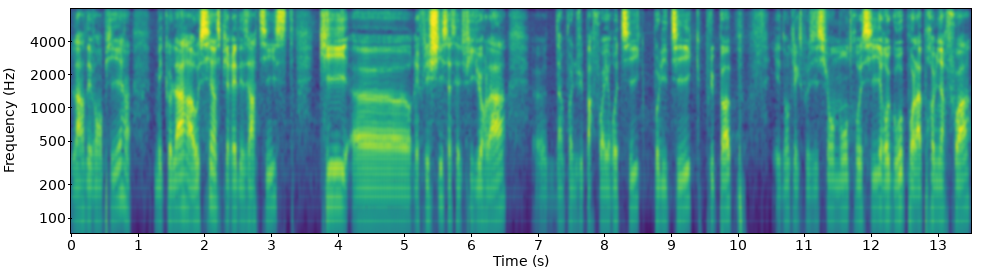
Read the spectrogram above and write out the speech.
l'art des vampires, mais que l'art a aussi inspiré des artistes qui réfléchissent à cette figure-là d'un point de vue parfois érotique, politique, plus pop. Et donc l'exposition montre aussi, regroupe pour la première fois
